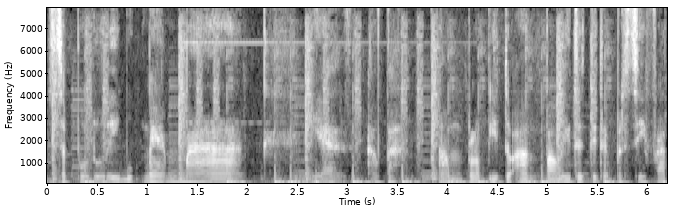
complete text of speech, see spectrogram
10 ribu? Memang. Ya apa amplop itu angpau itu tidak bersifat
